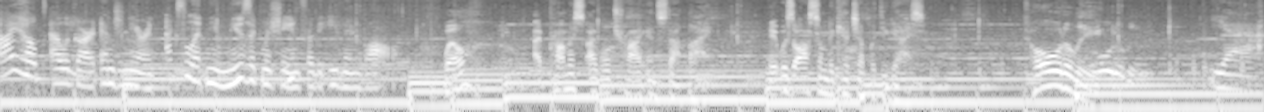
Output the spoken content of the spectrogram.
I helped Ellegaard engineer an excellent new music machine for the evening ball. Well, I promise I will try and stop by. It was awesome to catch up with you guys. Totally. Yeah,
